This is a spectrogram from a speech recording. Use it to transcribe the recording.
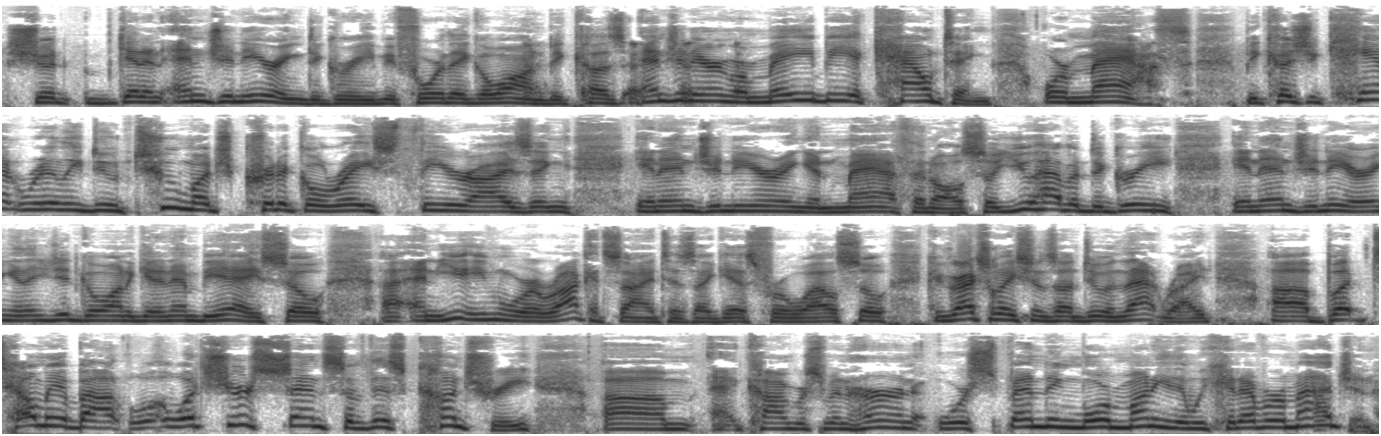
should get an engineering degree before they go on because engineering or maybe accounting or math, because you can't really do too much critical race theorizing in engineering and math and all. So you have a degree in engineering and then you did go on to get an MBA. So, uh, and you even were a rocket scientist, I guess, for a while. So congratulations on doing that right. Uh, but tell me about what's your sense of this country, um, Congressman Hern, we're spending more money than we could ever imagine.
